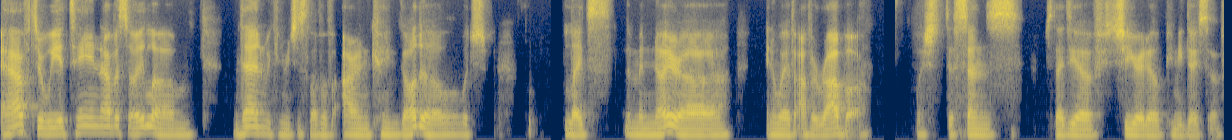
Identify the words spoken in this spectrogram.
after we attain Avas Olam, then we can reach this level of Aaron King Gadol, which lights the menorah in a way of avaraba, which descends to the idea of shir el pimidesav.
